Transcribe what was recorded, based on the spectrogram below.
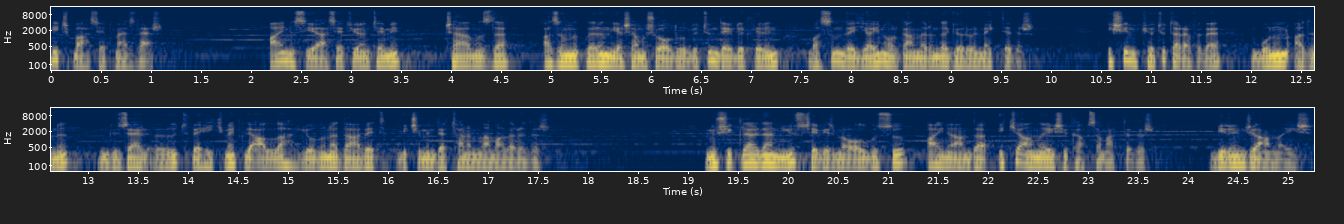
hiç bahsetmezler. Aynı siyaset yöntemi çağımızda azınlıkların yaşamış olduğu bütün devletlerin basın ve yayın organlarında görülmektedir. İşin kötü tarafı da bunun adını güzel öğüt ve hikmetle Allah yoluna davet biçiminde tanımlamalarıdır. Müşriklerden yüz çevirme olgusu aynı anda iki anlayışı kapsamaktadır. Birinci anlayış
